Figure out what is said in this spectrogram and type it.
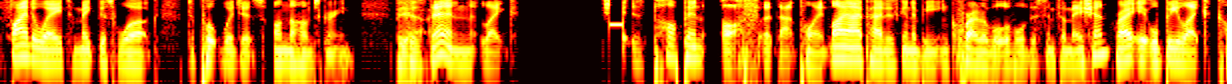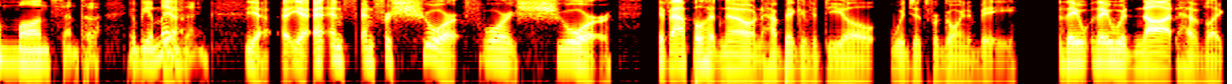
find a way to make this work to put widgets on the home screen. Because Yeah. then, like, shit is popping off at that point. My iPad is going to be incredible with all this information, right? It will be like command center. It'll be amazing. Yeah, uh, yeah, and, and and for sure, for sure, if Apple had known how big of a deal widgets were going to be, they they would not have like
